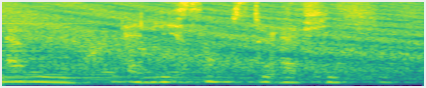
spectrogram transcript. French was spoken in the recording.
L'amour est l'essence de la vie.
